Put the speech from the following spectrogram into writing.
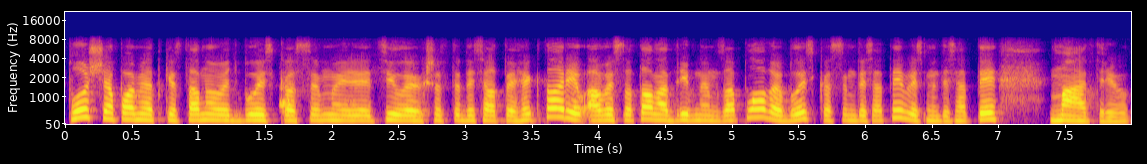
Площа пам'ятки становить близько 7,6 гектарів, а висота над рівнем заплави близько 70-80 метрів.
